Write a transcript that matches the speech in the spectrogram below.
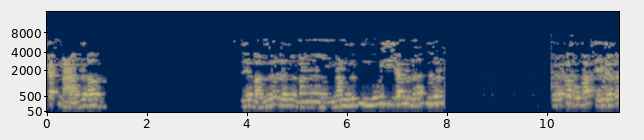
cách nào nữa thôi. Nếu bà ngứa lên là bằng năm nước muối giấm nữa hết ngứa Tôi có phương pháp trị được đó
